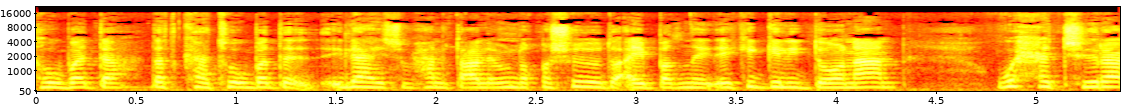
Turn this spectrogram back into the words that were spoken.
towbadda dadka towbadda ilaahay subxana watacaala u noqoshadooda ay badnayd ay ka geli doonaan. Waxaa jira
